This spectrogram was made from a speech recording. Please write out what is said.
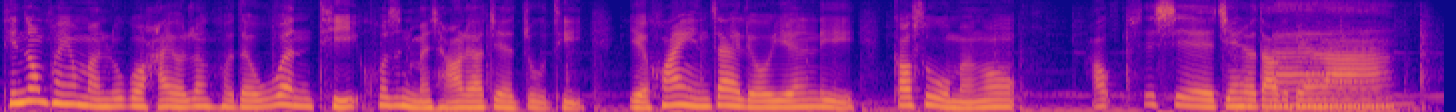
听众朋友们，如果还有任何的问题，或是你们想要了解的主题，也欢迎在留言里告诉我们哦。好，谢谢，今天就到这边啦。拜拜。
